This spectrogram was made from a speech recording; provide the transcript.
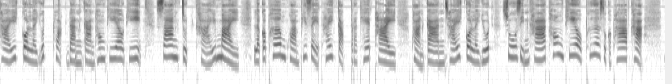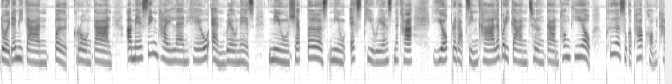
ใช้กลยุทธ์ผลักดันการท่องเที่ยวที่สร้างจุดขายใหม่ แล้วก็เพิ่มความพิเศษให้กับประเทศไทย ผ่านการใช้กลยุทธ์ ชูสินค้าท่องเที่ยวเพื่อสุขภาพค่ะ โดยได้มีการเปิดโครงการ Amazing Thailand Health and Wellness New Chapters New Experience นะคะ ยกระดับสินค้าและบริการเชิงการท่องเที่ยว เพื่อสุขภาพของไท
